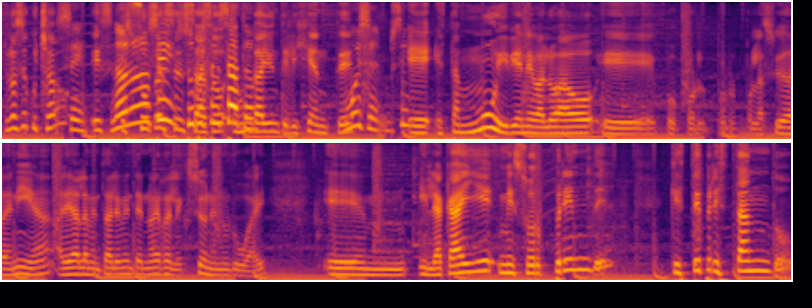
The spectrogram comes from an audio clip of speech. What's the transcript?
¿tú lo has escuchado? Sí. Es No, es no, no, súper sí, sensato, súper es sensato. un gallo inteligente. Muy sen- sí. Eh, está muy bien evaluado eh, por, por- por- por la ciudadanía. Allá lamentablemente no hay reelección en Uruguay. Eh, y la calle, me sorprende que esté prestando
